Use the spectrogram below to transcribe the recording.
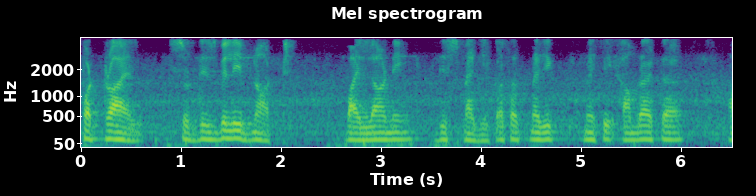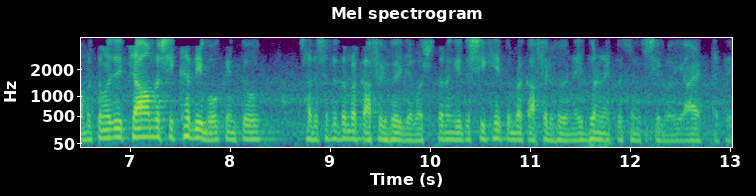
for trial so disbelieve not by learning this magic অর্থাৎ ম্যাজিক ম্যাজিক আমরা একটা আমরা তোমরা যদি চাও, আমরা শিক্ষা দিব, কিন্তু সাথে সাথে তোমরা কাফের হয়ে যাবে। সুতরাং এটা শিখে তোমরা কাফের হয়ে না এই ধরনের একটা সেন্স ছিল এই আয়াতটাতে।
